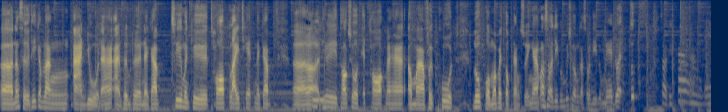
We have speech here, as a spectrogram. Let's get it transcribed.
เอ่อหนังสือที่กำลังอ่านอยู่นะฮะอ่านเพลินๆนะครับ ชื่อมันคือ Talk Light TED นะครับเอ่ออที่ Talk Show TED Talk นะฮะเอามาฝึกพูด ลูกผมมาไปตกแต่งสวยงามอ้าวสวัสดีคุณผู้ชมกับสวัสดีลุงเมธด้วยอุ๊บสวัสดีค่ะสวัสดี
